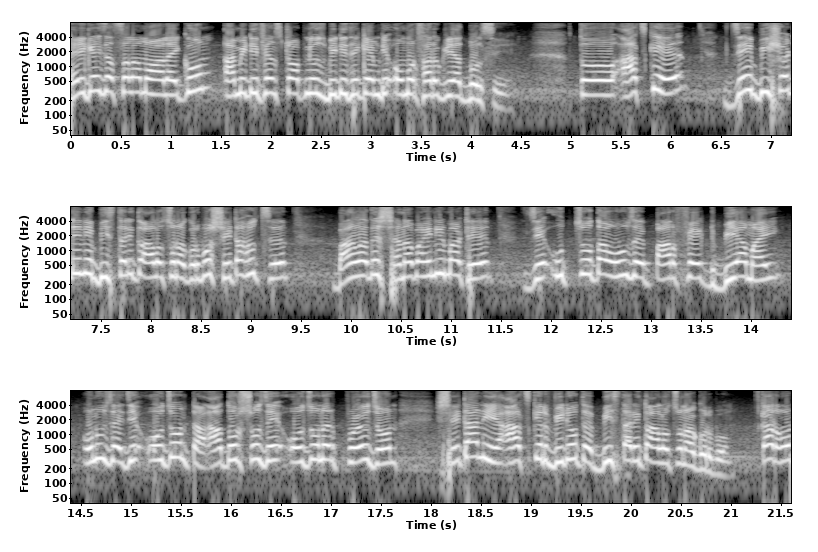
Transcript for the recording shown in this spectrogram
হেই গাইজ আসসালামু আলাইকুম। আমি ডিফেন্স টপ নিউজ বিডি থেকে এমডি ওমর ফারুক রিয়াদ বলছি। তো আজকে যে বিষয়টি নিয়ে বিস্তারিত আলোচনা করব, সেটা হচ্ছে বাংলাদেশ সেনাবাহিনীর মাঠে যে উচ্চতা অনুযায়ী পারফেক্ট বিয়ামাই অনুযায়ী যে ওজনটা, আদর্শ যে ওজনের প্রয়োজন, সেটা নিয়ে আজকের ভিডিওতে বিস্তারিত আলোচনা করব। কারণ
